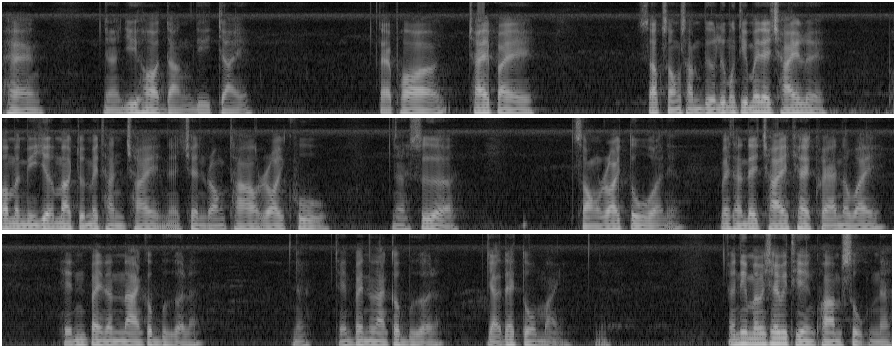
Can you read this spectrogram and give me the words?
แพงนะยี่ห้อดังดีใจ แต่พอใช้ไป สักสองสาเดือนหรือบางทีไม่ได้ใช้เลย เพราะมันมีเยอะมากจนไม่ทันใช้นะเช่นรองเท้าร้อยคู่นะเสื้อสองร้อยตัวเนี่ยไม่ทันได้ใช้แค่แขวนเอาไว้ เห็นไปนานๆก็เบื่อแล้วนะเห็นไปนานๆก็เบื่อแล้ว อยากได้ตัวใหม่นะอันนี้มันไม่ใช่วิธีแห่งความสุขนะ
